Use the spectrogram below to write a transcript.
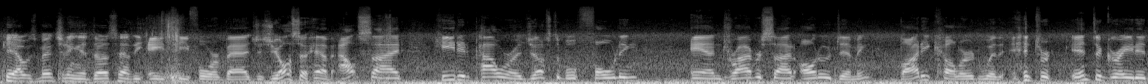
Okay, I was mentioning it does have the AT4 badges. You also have outside heated power adjustable folding and driver side auto dimming, body colored with integrated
